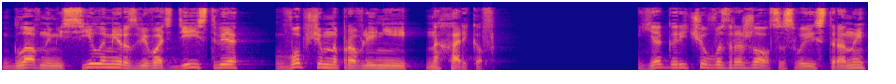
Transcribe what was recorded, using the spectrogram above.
главными силами развивать действия в общем направлении на Харьков. Я горячо возражал со своей стороны,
